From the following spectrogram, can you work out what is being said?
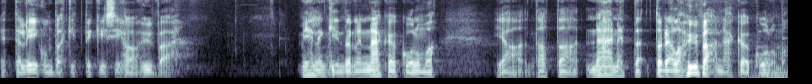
että liikuntakin tekisi ihan hyvää. Mielenkiintoinen näkökulma ja tota, näen, että todella hyvä näkökulma.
